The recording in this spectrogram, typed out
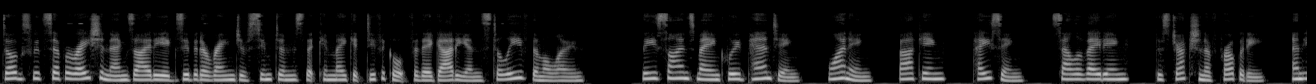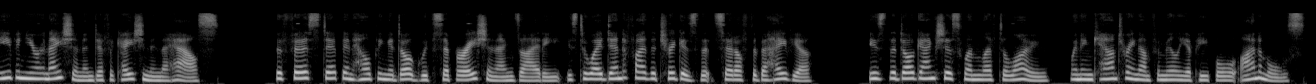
Dogs with separation anxiety exhibit a range of symptoms that can make it difficult for their guardians to leave them alone. These signs may include panting, whining, barking, pacing, salivating, destruction of property, and even urination and defecation in the house. The first step in helping a dog with separation anxiety is to identify the triggers that set off the behavior. Is the dog anxious when left alone, when encountering unfamiliar people or animals,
